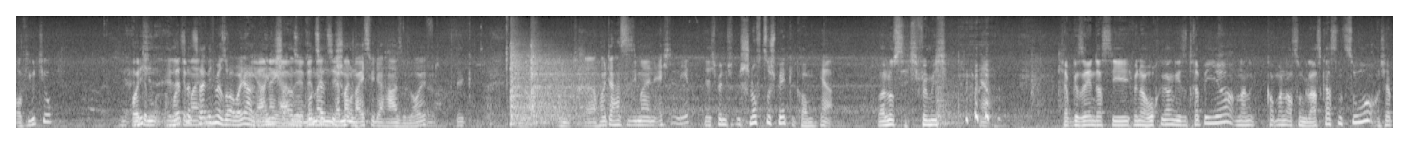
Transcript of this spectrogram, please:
äh, auf YouTube. Nicht- in letzter Zeit nicht mehr so, aber ja, ja eigentlich naja, also wenn, man, grundsätzlich wenn man weiß, wie der Hase läuft. Dick. Und äh, heute hast du sie mal in echt erlebt? Ja, ich bin schnuff zu spät gekommen. Ja. War lustig für mich. ja. Ich habe gesehen, dass die, ich bin da hochgegangen, diese Treppe hier, und dann kommt man auf so einen Glaskasten zu. Und ich, hab,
